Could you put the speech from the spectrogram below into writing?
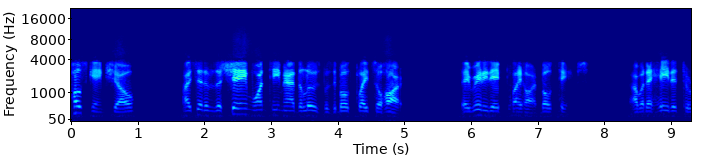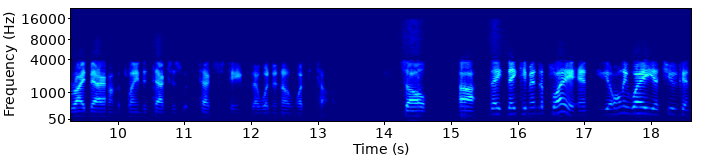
post game show, I said it was a shame one team had to lose because they both played so hard. They really did play hard, both teams. I would have hated to ride back on the plane to Texas with the Texas team because I wouldn't have known what to tell them. So uh, they they came into play, and the only way that you can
